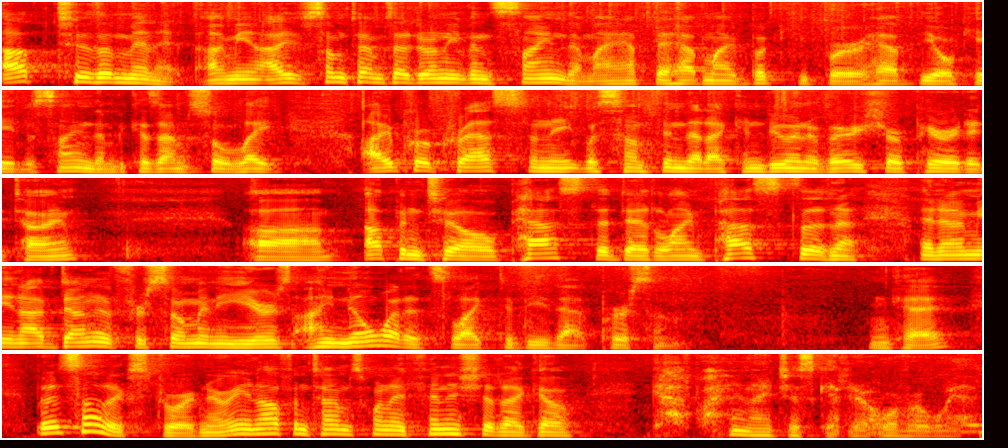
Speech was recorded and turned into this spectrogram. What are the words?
Up to the minute. I mean, I sometimes I don't even sign them. I have to have my bookkeeper have the okay to sign them because I'm so late. I procrastinate with something that I can do in a very short period of time. Um, up until past the deadline, past the, and I mean, I've done it for so many years. I know what it's like to be that person. Okay? But it's not extraordinary. And oftentimes when I finish it, I go, God, why didn't I just get it over with?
